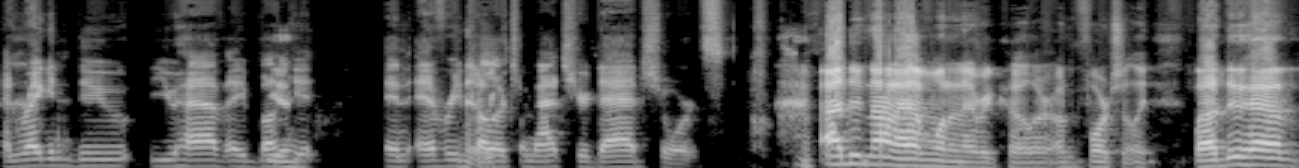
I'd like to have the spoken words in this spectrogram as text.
And Reagan, do you have a bucket in every color to match your dad's shorts? I do not have one in every color, unfortunately, but I do have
